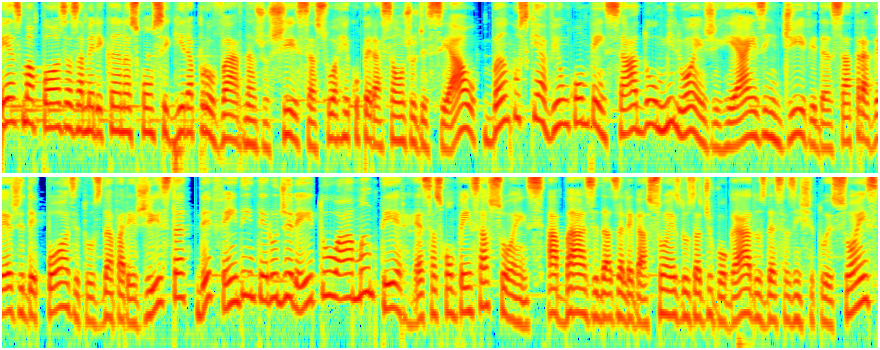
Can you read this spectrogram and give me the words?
Mesmo após as americanas conseguir aprovar na justiça sua recuperação judicial, bancos que haviam compensado milhões de reais em dívidas através de depósitos da varejista defendem ter o direito a manter essas compensações. A base das alegações dos advogados dessas instituições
